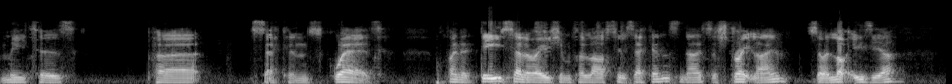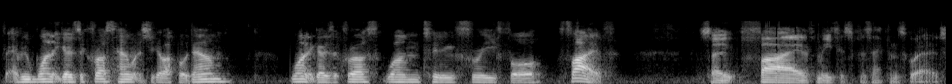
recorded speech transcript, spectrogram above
meters per second squared. Find a deceleration for the last two seconds. Now it's a straight line, so a lot easier. For every one it goes across, how much to go up or down? One it goes across, one, two, three, four, five. So five meters per second squared.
